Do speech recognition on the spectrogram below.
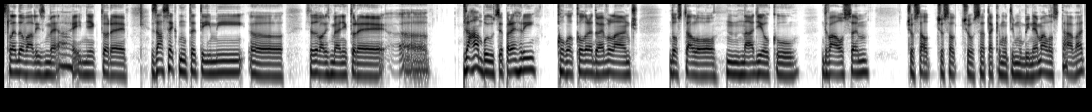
sledovali sme aj niektoré zaseknuté týmy, uh, sledovali sme aj niektoré uh, zahambujúce prehry. Colorado Avalanche dostalo na dielku 2-8 čo sa, čo, sa, čo sa takému týmu by nemalo stávať.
